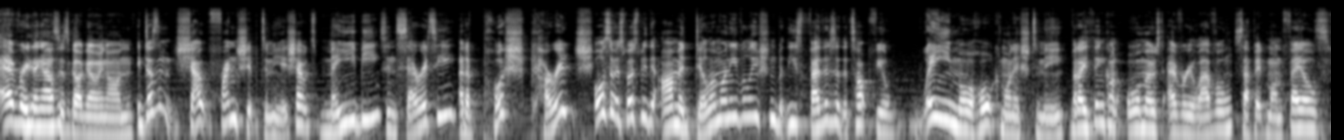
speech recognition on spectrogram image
everything else it's got going on, it doesn't shout friendship to me. It shouts maybe sincerity at a push, courage. Also, it's supposed to be the Armadillomon evolution, but these feathers at the top feel way more Hawkmonish to me. But I think on almost every level, Sepikmon fails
